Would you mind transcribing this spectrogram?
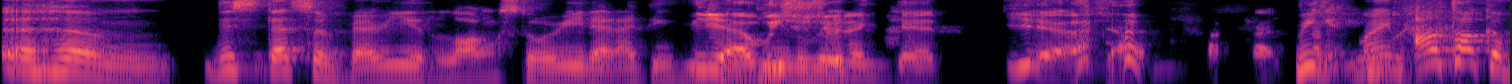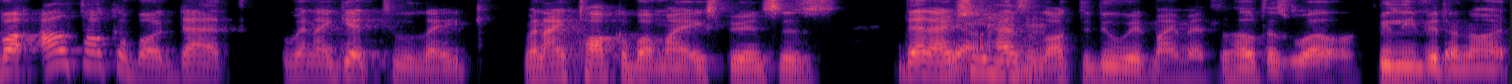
Um, this that's a very long story that I think we yeah we shouldn't with. get yeah. yeah. we my, I'll talk about I'll talk about that when I get to like when I talk about my experiences that actually yeah. has a lot to do with my mental health as well believe it or not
